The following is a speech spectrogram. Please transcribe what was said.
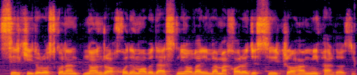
سیرکی درست کنند نان را خود ما به دست می آوریم و مخارج سیرک را هم می پردازیم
